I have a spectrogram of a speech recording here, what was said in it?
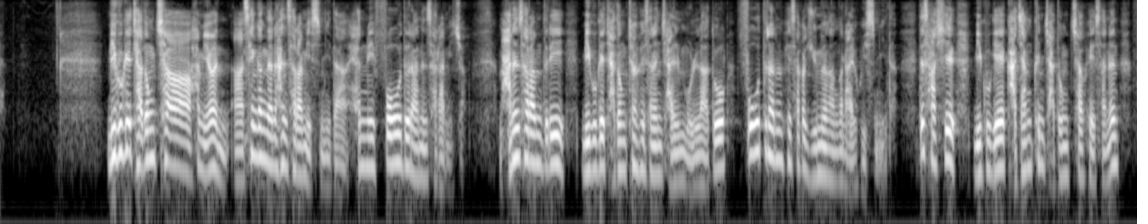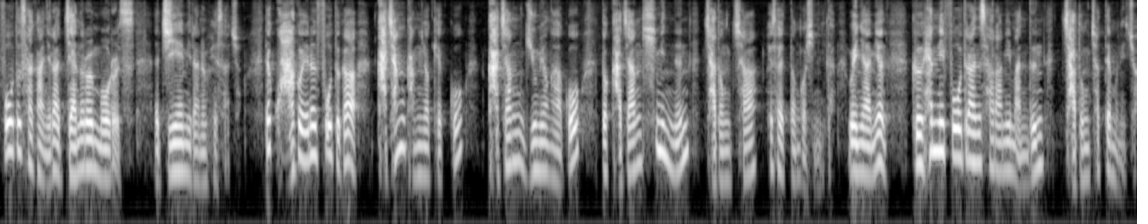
미국의 자동차 하면 아, 생각나는 한 사람이 있습니다. 헨리 포드라는 사람이죠. 많은 사람들이 미국의 자동차 회사는 잘 몰라도 포드라는 회사가 유명한 건 알고 있습니다. 근데 사실 미국의 가장 큰 자동차 회사는 포드사가 아니라 제너럴 모터스, GM이라는 회사죠. 근데 과거에는 포드가 가장 강력했고 가장 유명하고 또 가장 힘 있는 자동차 회사였던 것입니다. 왜냐하면 그 헨리 포드라는 사람이 만든 자동차 때문이죠.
